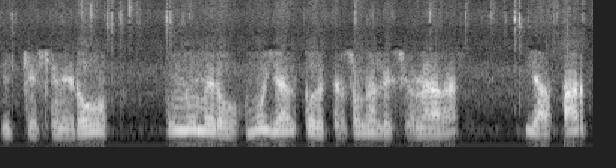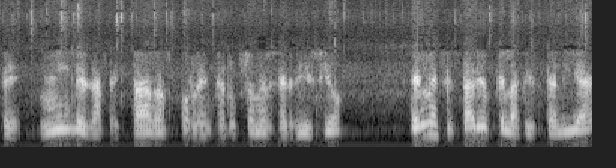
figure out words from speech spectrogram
y que generó un número muy alto de personas lesionadas y aparte miles de afectadas por la interrupción del servicio, es necesario que la Fiscalía,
